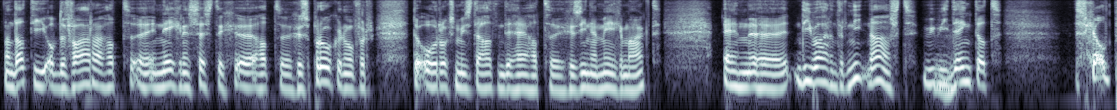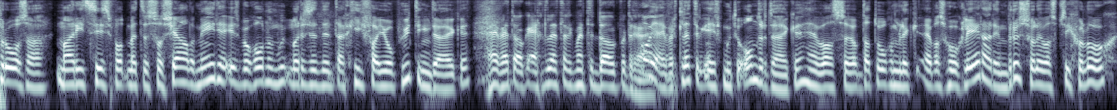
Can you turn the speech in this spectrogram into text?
nadat hij op de VARA had, in 69 had gesproken over de oorlogsmisdaden die hij had gezien en meegemaakt. En die waren er niet naast. Wie, wie mhm. denkt dat scheldproza maar iets is wat met de sociale media is begonnen, moet maar eens in het archief van Joop Hutting duiken. Hij werd ook echt letterlijk met de dood bedreigd. Oh ja, hij werd letterlijk even moeten onderduiken. Hij was eh, op dat ogenblik, hij was hoogleraar in Brussel, hij was psycholoog,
